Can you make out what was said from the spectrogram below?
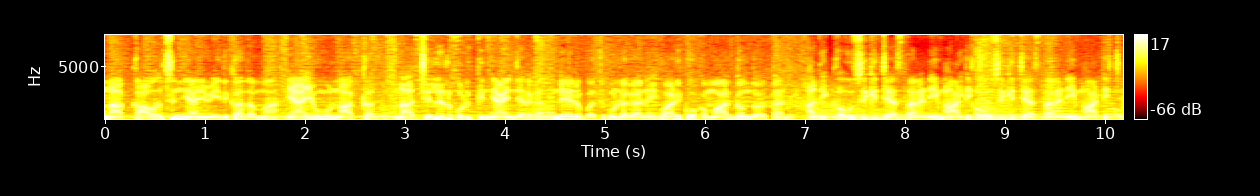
నాకు కావాల్సిన న్యాయం ఇది కాదమ్మా. న్యాయం నాకు కాదు. నా చెల్లెలు కొడుక్కి న్యాయం జరగాలి. నేను బతికుండగానే వాడికి ఒక మార్గం దొరకాలి. అది కౌశికి చేస్తానని మాటి కౌశికి చేస్తానని మాటిచ్చింది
